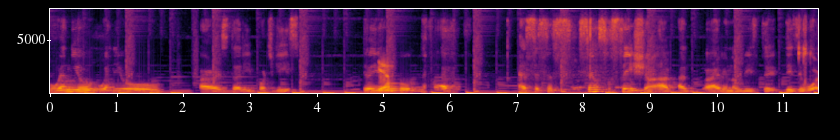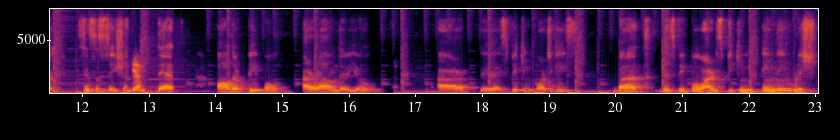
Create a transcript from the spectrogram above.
when you when you are studying Portuguese, do you have a sens- sensation? I, I, I don't know this this word. Sensation that other people around you are uh, speaking Portuguese, but these people are speaking in English,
